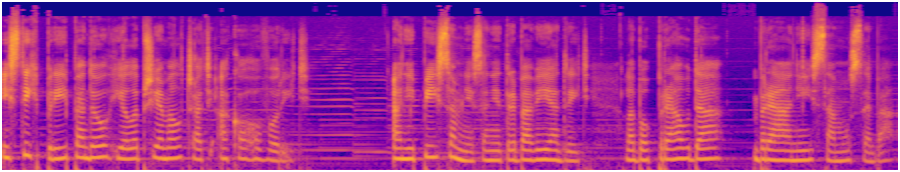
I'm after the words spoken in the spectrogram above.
istých prípadoch je lepšie mlčať, ako hovoriť. Ani písomne sa netreba vyjadriť, lebo pravda bráni samu seba.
